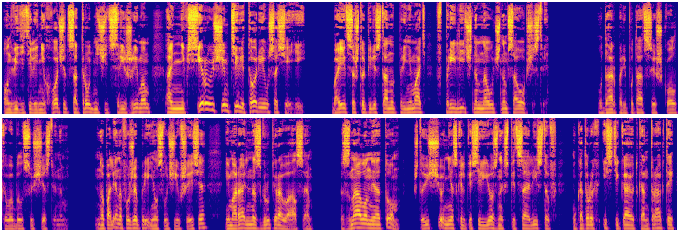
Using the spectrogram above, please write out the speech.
Он, видите ли, не хочет сотрудничать с режимом, аннексирующим территории у соседей. Боится, что перестанут принимать в приличном научном сообществе. Удар по репутации Школкова был существенным. Но Поленов уже принял случившееся и морально сгруппировался. Знал он и о том, что еще несколько серьезных специалистов, у которых истекают контракты,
